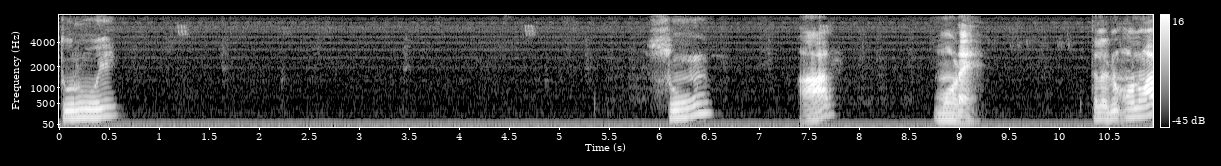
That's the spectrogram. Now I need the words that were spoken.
ᱛᱩᱨᱩᱭ ᱥᱩᱱ ᱟᱨ ᱢᱚᱬᱮ ᱛᱟᱦᱞᱮ ᱱᱚᱜᱼᱚ ᱱᱚᱣᱟ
